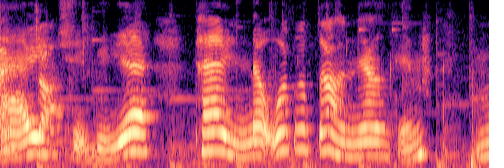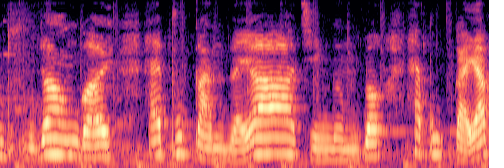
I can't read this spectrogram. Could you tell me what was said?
아이치비에 태 있는 우주도 안녕하긴 부정한 걸 해볼 건데요. 지금도 해볼까요?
